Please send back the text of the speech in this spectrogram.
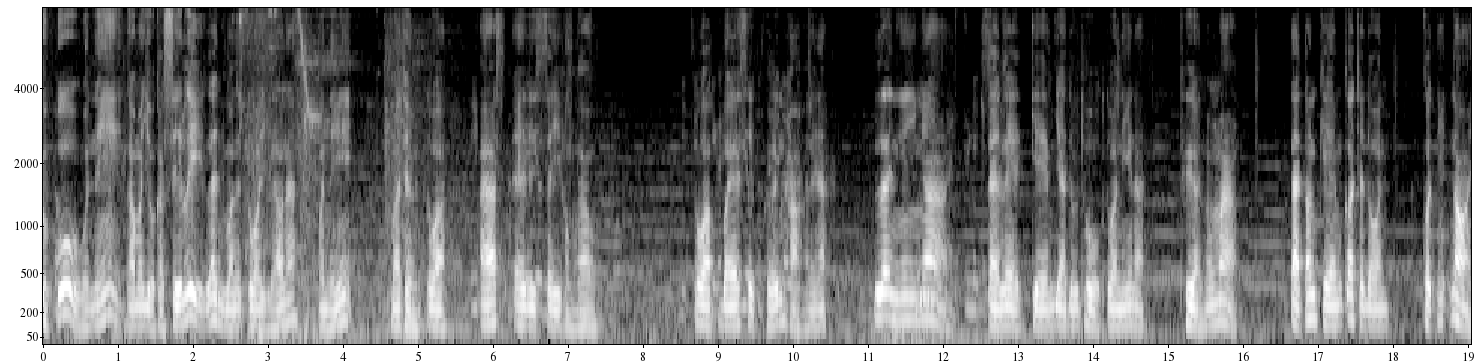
ูฮูวันนี้เรามาอยู่กับซีรีส์เล่นวันละตัวอีกแล้วนะ วันนี้มาถึงตัว SADC ของเรา ตัวเบสิกพื้นฐานเลยนะ เล่นง่ายๆ แต่เลดเกมอย่าดูถูกตัวนี้นะ เถื่อนมากๆ แต่ต้นเกมก็จะโดนกดนิดหน่อย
